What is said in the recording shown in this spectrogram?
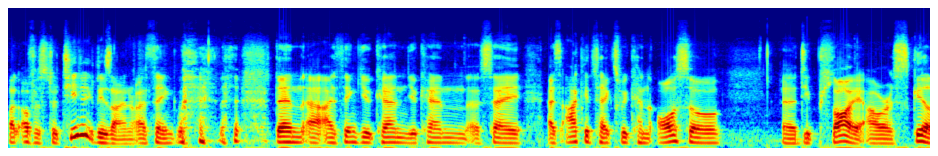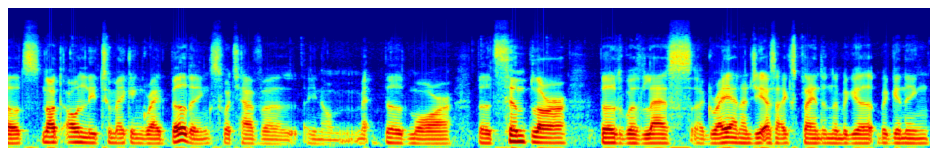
but of a strategic designer. I think then uh, I think you can you can uh, say as architects we can also uh, deploy our skills not only to making great buildings, which have a you know build more, build simpler, build with less uh, gray energy, as I explained in the be beginning,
